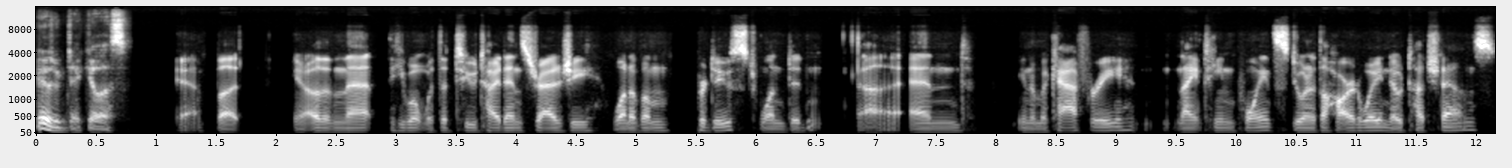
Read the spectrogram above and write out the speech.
It was ridiculous. Yeah, but you know, other than that, he went with the two tight end strategy. One of them produced, one didn't. Uh, and you know, McCaffrey, 19 points, doing it the hard way, no touchdowns.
